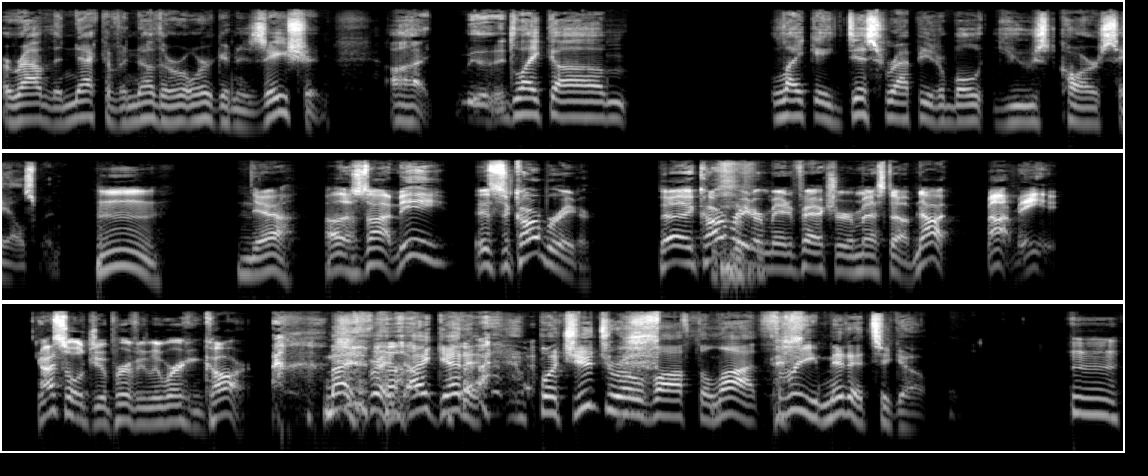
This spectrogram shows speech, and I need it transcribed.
around the neck of another organization. Uh, like, um, like a disreputable used car salesman. Hmm. Yeah. Well, it's not me. It's the carburetor. The carburetor manufacturer messed up. Not not me. I sold you a perfectly working car. My friend, I get it. But you drove off the lot three minutes ago. Mm,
